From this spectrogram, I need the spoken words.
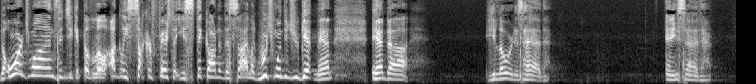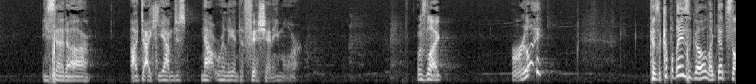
the orange ones? Did you get the little ugly sucker fish that you stick onto the side? Like, which one did you get, man? And uh, he lowered his head and he said, he said, uh, uh, Deike, I'm just not really into fish anymore. It was like, really? Because a couple days ago, like that's the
